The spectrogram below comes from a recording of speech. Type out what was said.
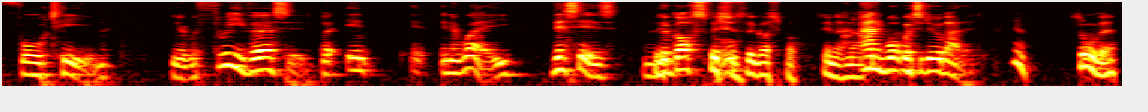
fourteen, you know, with three verses, but in in a way, this is the gospel this is the gospel in a and what we're to do about it. Yeah, it's all there.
